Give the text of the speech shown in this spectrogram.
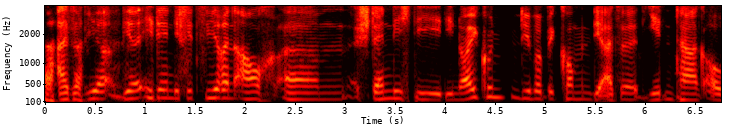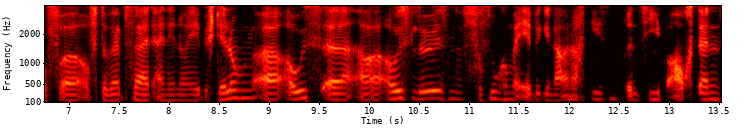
Also wir, wir identifizieren auch ähm, ständig die, die Neukunden, die wir bekommen, die also jeden Tag auf, äh, auf der Website eine neue Bestellung äh, aus, äh, auslösen. Versuchen wir eben genau nach diesem Prinzip auch dann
